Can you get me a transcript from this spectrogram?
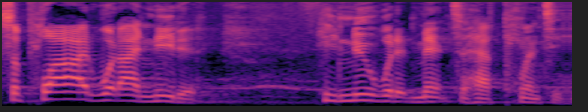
supplied what I needed." He knew what it meant to have plenty.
